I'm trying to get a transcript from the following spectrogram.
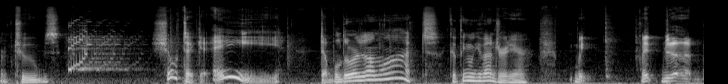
or tubes. Show ticket. Hey, double doors unlocked. Good thing we ventured here. Wait, wait.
